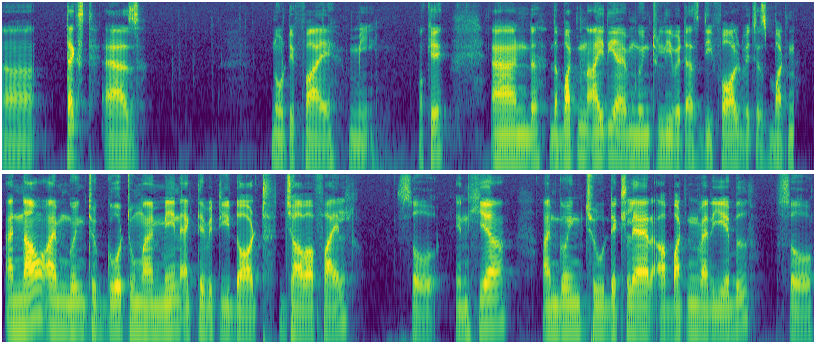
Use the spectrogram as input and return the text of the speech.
uh, text as notify me okay? And the button ID I'm going to leave it as default which is button. And now I'm going to go to my main activity dot java file. So in here I'm going to declare a button variable. So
